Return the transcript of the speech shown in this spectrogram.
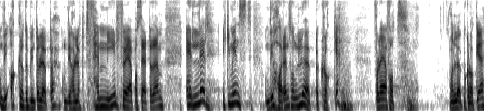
Om de akkurat har begynt å løpe, om de har løpt fem mil før jeg passerte dem. Eller, ikke minst, om de har en sånn løpeklokke. For det jeg har jeg fått. En løpeklokke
